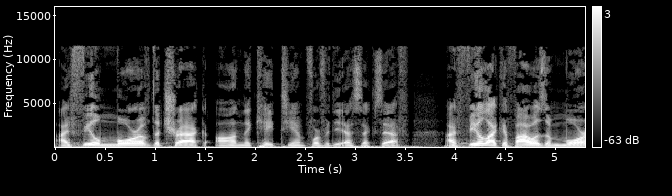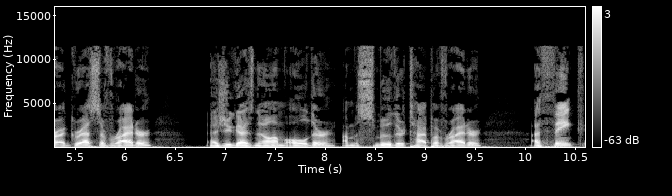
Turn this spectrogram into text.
I feel more of the track on the KTM 450 SXF. I feel like if I was a more aggressive rider, as you guys know, I'm older, I'm a smoother type of rider. I think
